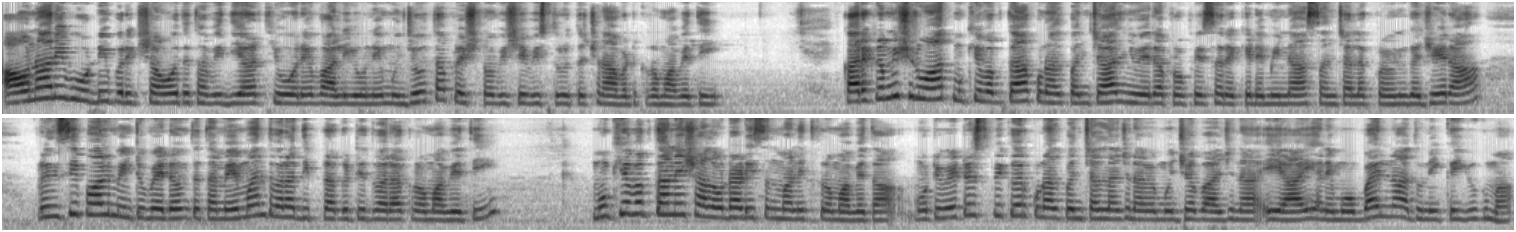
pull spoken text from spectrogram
આવનારી બોર્ડની પરીક્ષાઓ તથા વિદ્યાર્થીઓ અને વાલીઓને મૂંઝવતા પ્રશ્નો વિશે વિસ્તૃત છણાવટ કરવામાં આવી હતી. કાર્યક્રમની શરૂઆત મુખ્ય વક્તા Kunal Panchal, new era professor એકેડમીના સંચાલક પ્રવીણ ગજેરા પ્રિન્સિપાલ મિન્ટુ મેડમ તથા મહેમાન દ્વારા દીપ પ્રાગટ્ય દ્વારા કરવામાં આવી હતી. મુખ્ય વક્તાને શાલ ઓઢાડી સન્માનિત કરવામાં આવ્યા હતા. મોટિવેટર સ્પીકર કુણાલ પંચાલના જણાવ્યા મુજબ, આજના એઆઈ અને મોબાઈલના આધુનિક યુગમાં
